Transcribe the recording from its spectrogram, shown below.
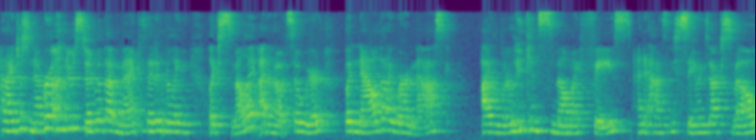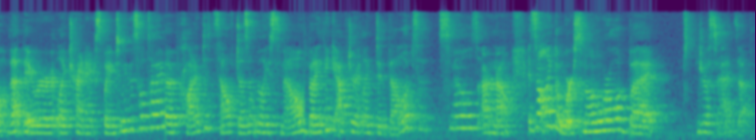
and I just never understood what that meant because I didn't really like smell it. I don't know, it's so weird. But now that I wear a mask, I literally can smell my face and it has the same exact smell that they were like trying to explain to me this whole time. The product itself doesn't really smell, but I think after it like develops, it smells. I don't know. It's not like the worst smell in the world, but just a heads up,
